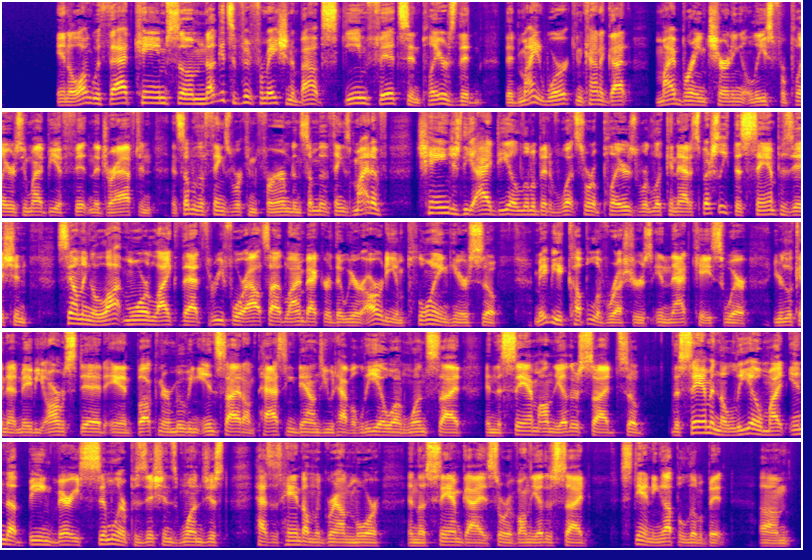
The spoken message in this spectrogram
And along with that came some nuggets of information about scheme fits and players that, that might work and kind of got my brain churning, at least for players who might be a fit in the draft. And, and some of the things were confirmed, and some of the things might have changed the idea a little bit of what sort of players we're looking at, especially the Sam position, sounding a lot more like that 3 4 outside linebacker that we are already employing here. So maybe a couple of rushers in that case where you're looking at maybe Armstead and Buckner moving inside on passing downs. You would have a Leo on one side and the Sam on the other side. So the Sam and the Leo might end up being very similar positions. One just has his hand on the ground more, and the Sam guy is sort of on the other side, standing up a little bit. Um,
